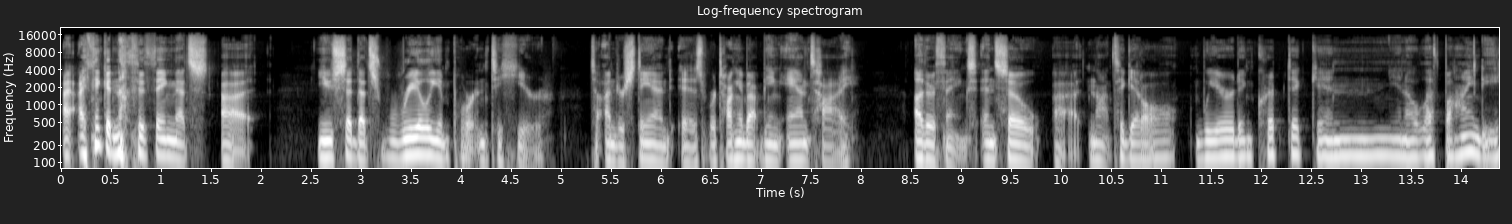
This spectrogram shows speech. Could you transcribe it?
I, I, think another thing that's uh you said that's really important to hear to understand is we're talking about being anti other things. And so uh not to get all weird and cryptic and you know left behindy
